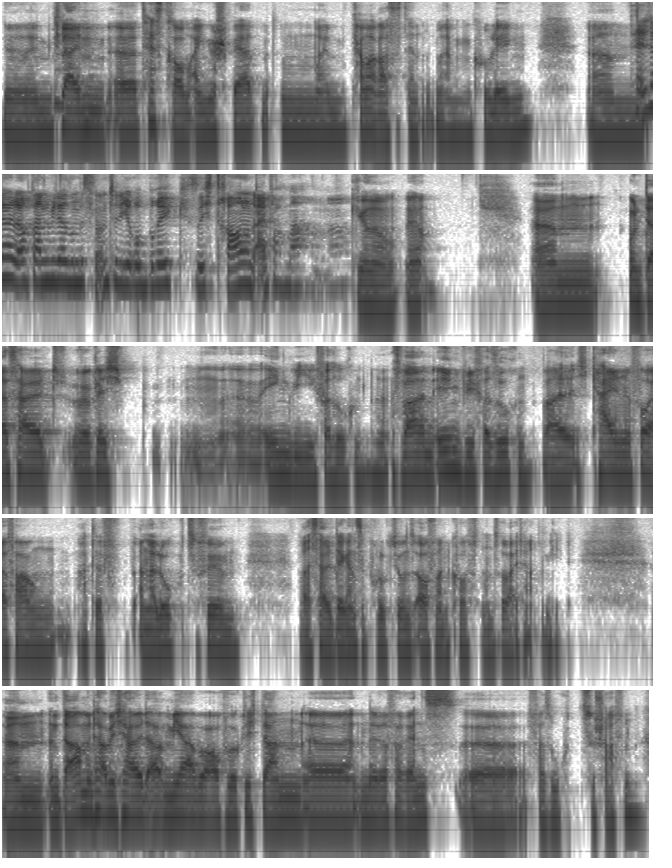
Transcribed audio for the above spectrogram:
einen kleinen äh, Testraum eingesperrt mit meinem Kameraassistenten, mit meinem Kollegen. Ähm, Fällt halt auch dann wieder so ein bisschen unter die Rubrik, sich trauen und einfach machen. Ne? Genau, ja. Ähm, und das halt wirklich äh, irgendwie versuchen. Es war ein irgendwie versuchen, weil ich keine Vorerfahrung hatte, analog zu filmen, was halt der ganze Produktionsaufwand, Kosten und so weiter angeht. Ähm, und damit habe ich halt mir aber auch wirklich dann äh, eine Referenz äh, versucht zu schaffen.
